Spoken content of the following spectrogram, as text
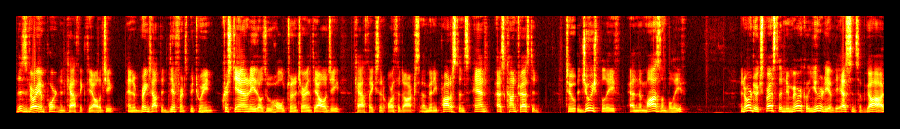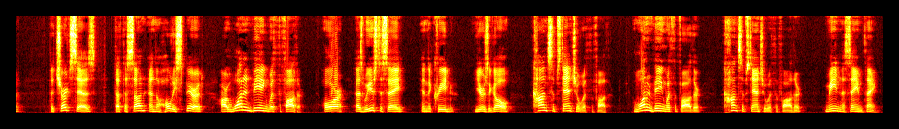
this is very important in Catholic theology, and it brings out the difference between Christianity, those who hold Trinitarian theology, Catholics and Orthodox, and many Protestants, and as contrasted to the Jewish belief and the Muslim belief. In order to express the numerical unity of the essence of God, the Church says that the Son and the Holy Spirit are one in being with the Father. Or, as we used to say in the Creed years ago, consubstantial with the Father. One in being with the Father, consubstantial with the Father, mean the same thing.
